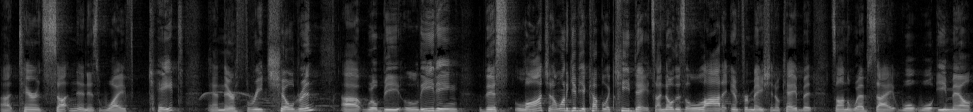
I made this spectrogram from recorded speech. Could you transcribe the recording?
uh, Terrence Sutton, and his wife, Kate, and their three children uh, will be leading this launch, and I want to give you a couple of key dates. I know there's a lot of information, okay, but it's on the website. We'll, we'll email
